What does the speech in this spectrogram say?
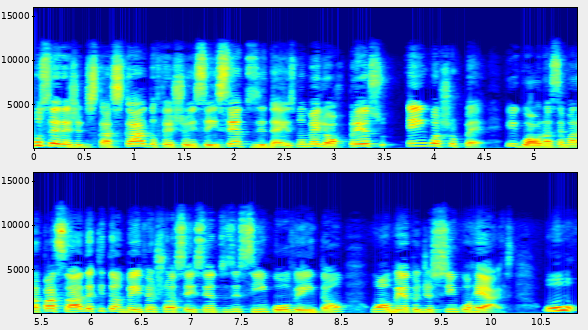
O cereja descascado fechou em 610 no melhor preço em Guaxupé, igual na semana passada, que também fechou a 605, houve então um aumento de R$ 5,00. O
